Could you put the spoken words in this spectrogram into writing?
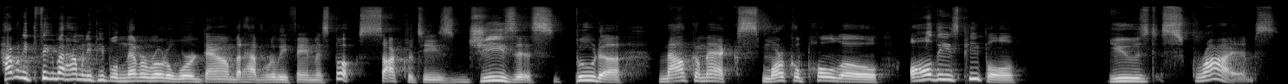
how many think about how many people never wrote a word down but have really famous books. Socrates jesus buddha malcolm x marco polo all these people used scribes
